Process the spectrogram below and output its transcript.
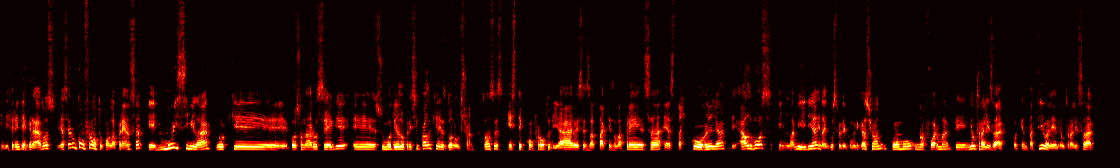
en diferentes grados y hacer un confronto con la prensa. Es muy similar lo que Bolsonaro sigue eh, su modelo principal, que es Donald Trump. Entonces, este confronto diario, esos ataques a la prensa, esta corrida de alvos en la media, en la de comunicación, como una forma de neutralizar o tentativa de neutralizar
